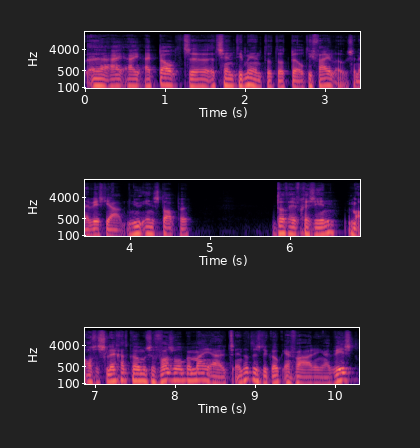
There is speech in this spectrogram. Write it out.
eh, hij, hij, pelt het sentiment, dat, dat pelt hij feilloos. En hij wist, ja, nu instappen, dat heeft geen zin. Maar als het slecht gaat, komen ze vast wel bij mij uit. En dat is natuurlijk ook ervaring. Hij wist,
